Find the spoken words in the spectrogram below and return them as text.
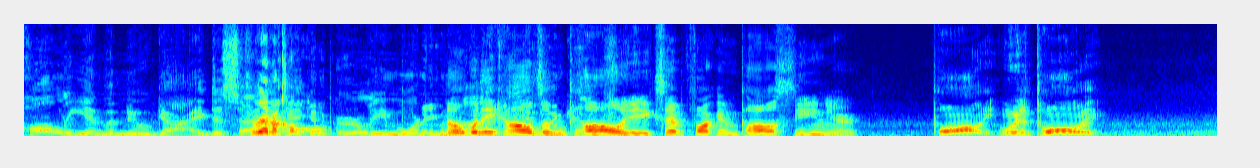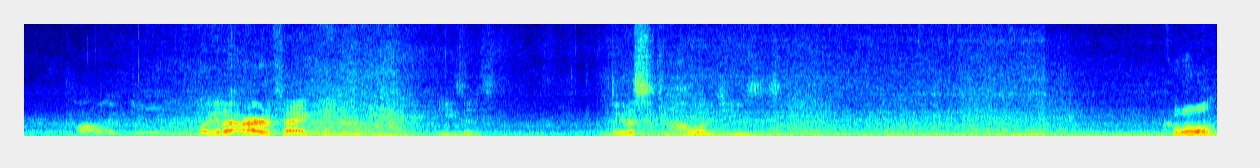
Paulie and the new guy decide Critical. to take an early morning Nobody calls him country. Paulie except fucking Paul Senior. Paulie, where's Paulie? Paulie Look at the artifacting. Jesus. Look at the skull. Jesus. Cool.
